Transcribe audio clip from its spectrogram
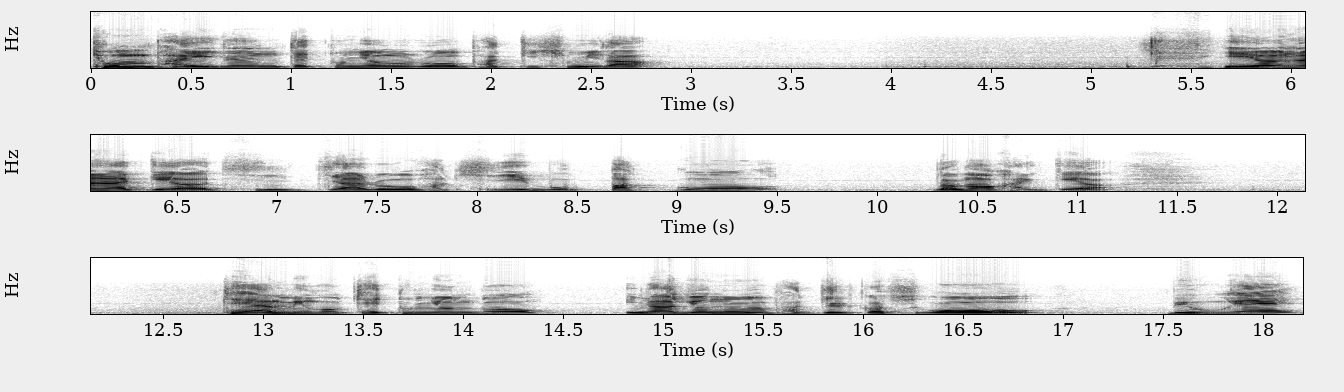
존 바이든 대통령으로 바뀌십니다. 예언을 할게요. 진짜로 확실히 못 받고 넘어갈게요. 대한민국 대통령도 이낙연으로 바뀔 것이고 미국의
